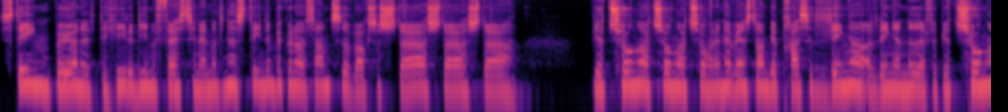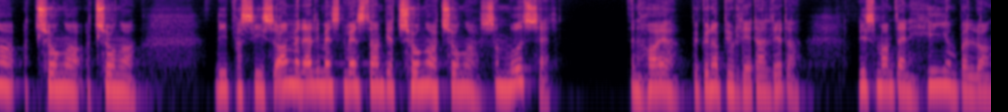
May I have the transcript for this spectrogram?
Stenen, bøgerne, det hele er limet fast til hinanden, og den her sten, den begynder samtidig at vokse større og større og større bliver tungere og tungere og tungere. Den her venstre hånd bliver presset længere og længere ned, efter bliver tungere og tungere og tungere. Lige præcis. Så omvendt alt imens den venstre hånd bliver tungere og tungere, så modsat. Den højre begynder at blive lettere og lettere. Ligesom om der er en heliumballon,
